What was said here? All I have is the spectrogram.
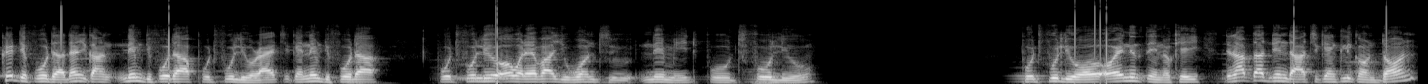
Create a folder then you can name the folder portfolio right? You can name the folder portfolio or whatever you want to name it portfolio portfolio or, or anything okay? Then after doing that you can click on done.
